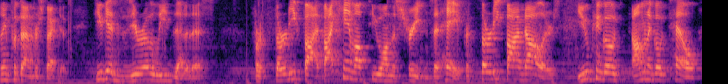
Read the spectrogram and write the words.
let me put that in perspective. If you get zero leads out of this, for 35 if i came up to you on the street and said hey for $35 you can go i'm gonna go tell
